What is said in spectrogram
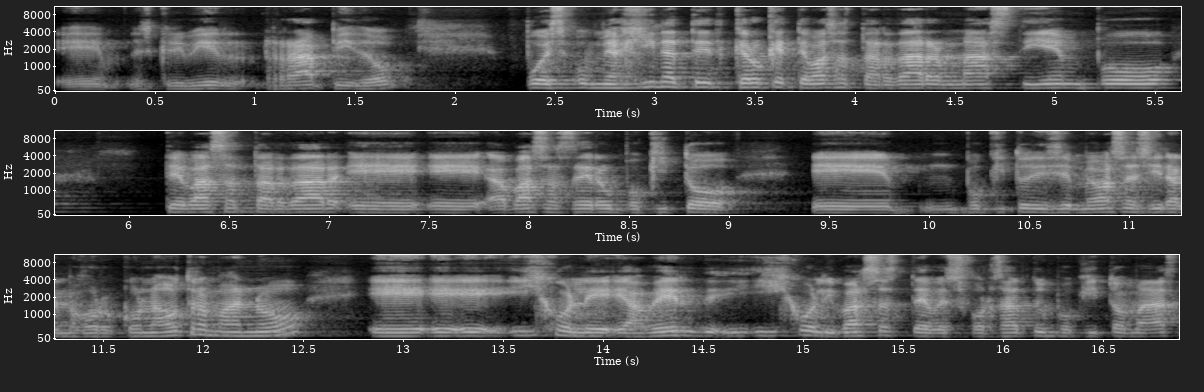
eh, escribir rápido, pues imagínate, creo que te vas a tardar más tiempo, te vas a tardar, eh, eh, vas a hacer un poquito eh, un poquito dice, me vas a decir a lo mejor con la otra mano, eh, eh, híjole, a ver, híjole, vas a esforzarte un poquito más.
